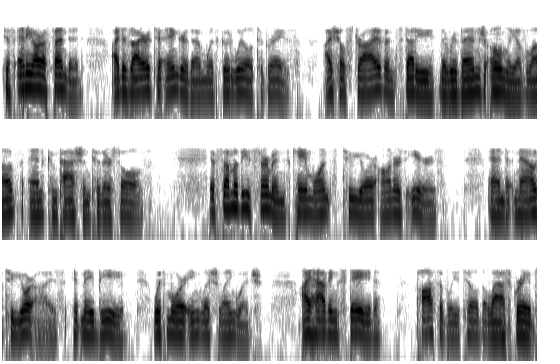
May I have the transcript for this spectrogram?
If any are offended, I desire to anger them with goodwill to grace. I shall strive and study the revenge only of love and compassion to their souls. If some of these sermons came once to your honor's ears, and now to your eyes, it may be with more English language, I having stayed possibly till the last grapes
